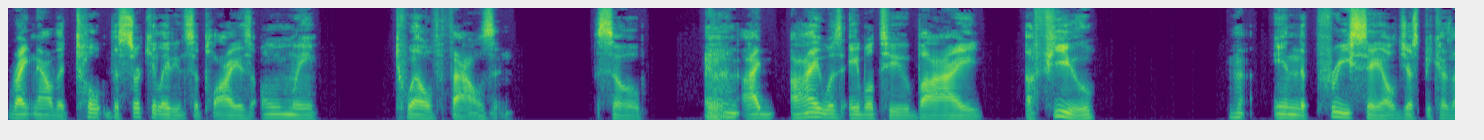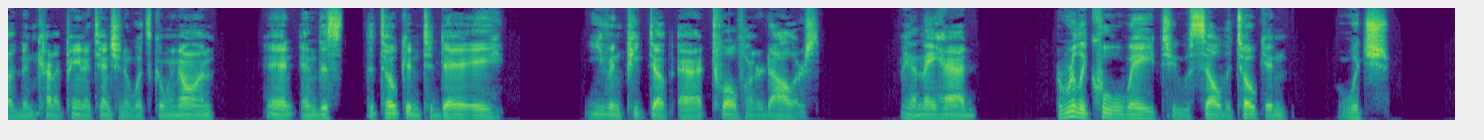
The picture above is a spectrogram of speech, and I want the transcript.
Right now, the to- the circulating supply is only 12,000. So mm. I I was able to buy a few in the pre-sale just because I've been kind of paying attention to what's going on. And and this the token today even peaked up at twelve hundred dollars. And they had a really cool way to sell the token, which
